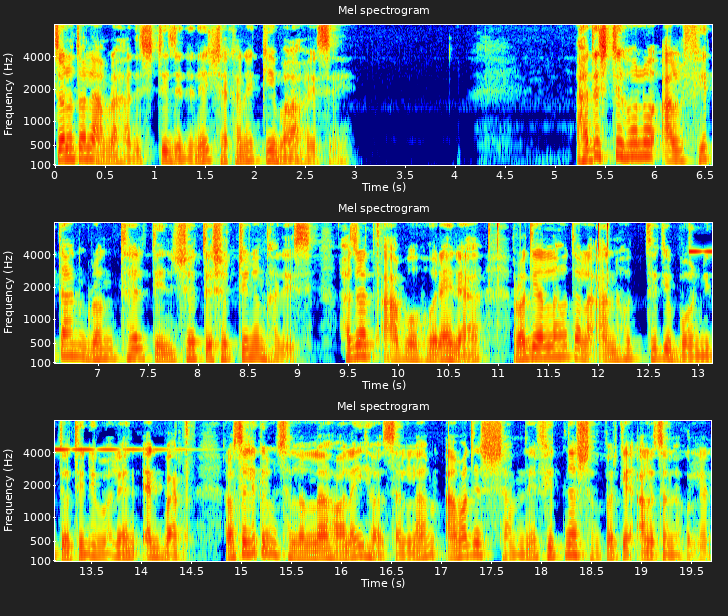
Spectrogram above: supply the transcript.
চলো তাহলে আমরা হাদিসটি জেনে নিই, সেখানে কি বলা হয়েছে। হাদিসটি হল আল ফিতান গ্রন্থের তিনশো তেষট্টি নং হাদিস। হজরত আবু হরাইরা রদি আল্লাহ তালা আনহুদ থেকে বর্ণিত তিনি বলেন, একবার রসুল করিম সাল্লাহ আলাইসাল্লাম আমাদের সামনে ফিতনার সম্পর্কে আলোচনা করলেন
